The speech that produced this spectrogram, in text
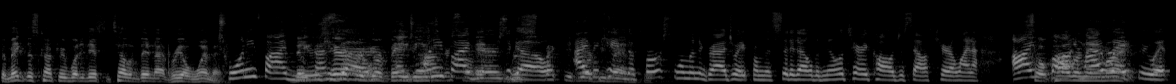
to make this country what it is to tell them they're not real women. 25 They years care ago, for your babies 25 years ago, I became humanity. the first woman to graduate from the Citadel, the military college of South Carolina. I So fought my name way right. through it.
